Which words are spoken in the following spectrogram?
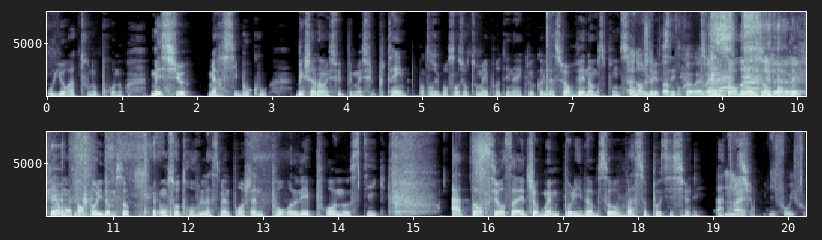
où il y aura tous nos pronos. Messieurs, merci beaucoup. Big shout out my sweet pea, my sweet protein. 28% sur tous mes protéines avec le code la sueur. Venom, sponsor ah de l'UFC. sponsor de la sueur porté fièrement par Polydomso. Et on se retrouve la semaine prochaine pour les pronostics. Attention, ça va être chaud. Même Polydomso va se positionner. Attention. Ouais, il faut, il faut.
